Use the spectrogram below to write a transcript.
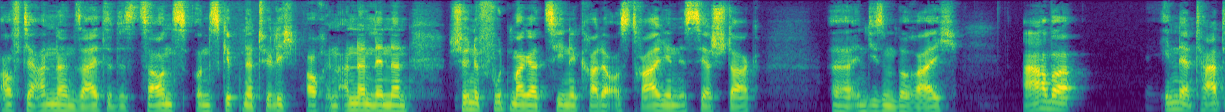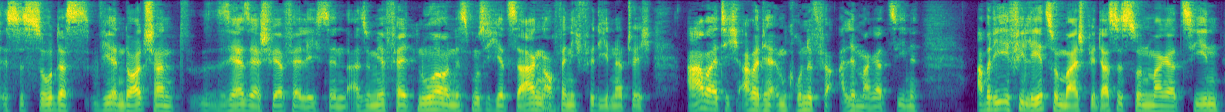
auf der anderen Seite des Zauns und es gibt natürlich auch in anderen Ländern schöne Food-Magazine, gerade Australien ist sehr stark äh, in diesem Bereich. Aber in der Tat ist es so, dass wir in Deutschland sehr, sehr schwerfällig sind. Also mir fällt nur, und das muss ich jetzt sagen, auch wenn ich für die natürlich arbeite, ich arbeite ja im Grunde für alle Magazine. Aber die Effilé zum Beispiel, das ist so ein Magazin,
